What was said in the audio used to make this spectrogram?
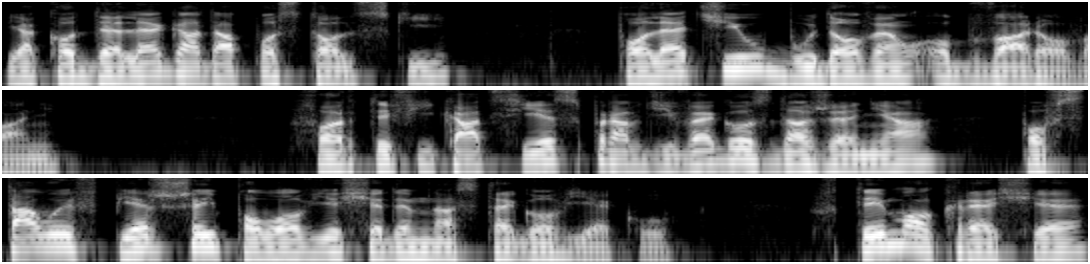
jako delegat apostolski polecił budowę obwarowań. Fortyfikacje z prawdziwego zdarzenia powstały w pierwszej połowie XVII wieku. W tym okresie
